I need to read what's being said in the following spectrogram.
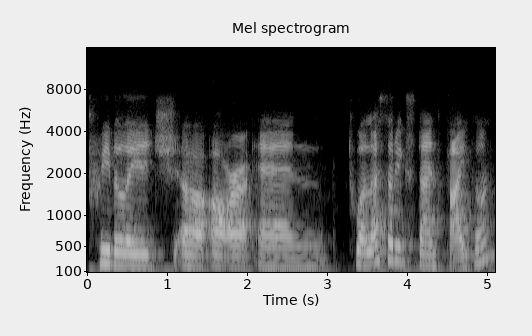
privilege uh, R and to a lesser extent Python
